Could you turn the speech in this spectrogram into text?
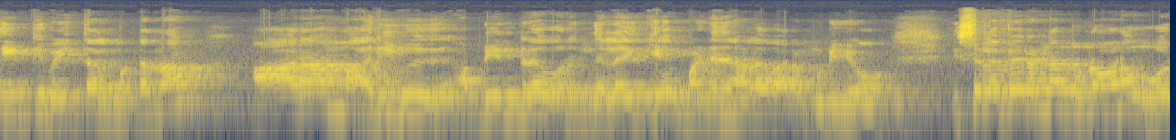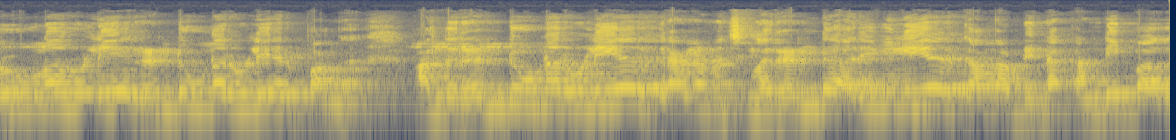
தீட்டி வைத்தால் மட்டும்தான் ஆறாம் அறிவு அப்படின்ற ஒரு நிலைக்கே மனிதனால் வர முடியும். சில பேர் என்ன பண்ணுவாங்கன்னா ஒரு உணர்வுலேயே ரெண்டு உணர்வுலேயே இருப்பாங்க. அந்த ரெண்டு உணர்வுலேயே இருக்கிறாங்கன்னு வச்சுங்களேன் ரெண்டு அறிவிலேயே இருக்காங்க அப்படின்னா கண்டிப்பாக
